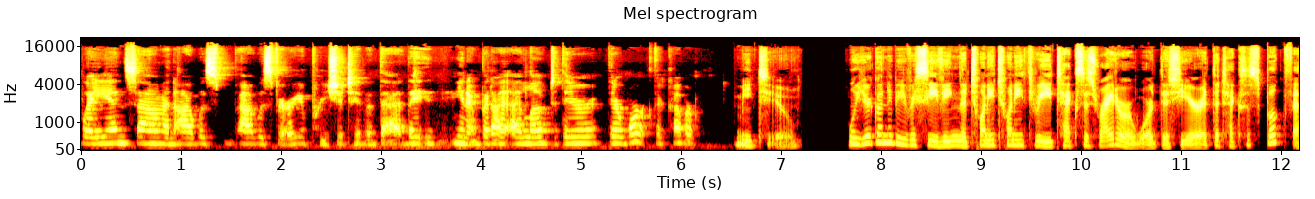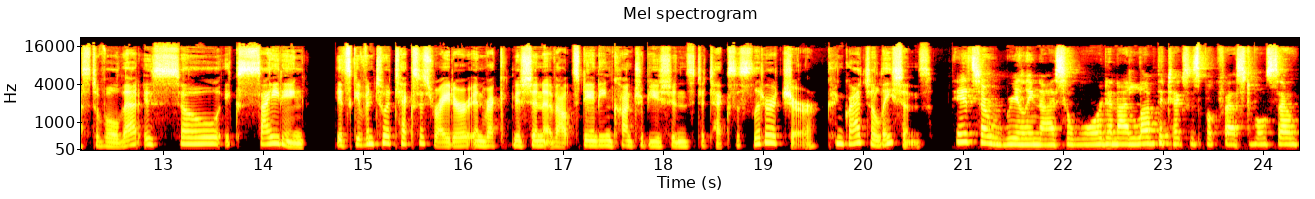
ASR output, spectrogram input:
weigh in some, and I was I was very appreciative of that. They, you know, but I, I loved their their work, their cover. Me too. Well, you're going to be receiving the 2023 Texas Writer Award this year at the Texas Book Festival. That is so exciting. It's given to a Texas writer in recognition of outstanding contributions to Texas literature. Congratulations. It's a really nice award, and I love the Texas Book Festival. So,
